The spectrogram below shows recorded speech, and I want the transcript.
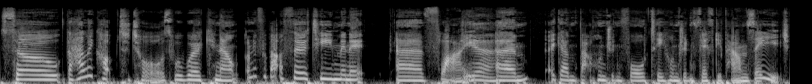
So the helicopter tours were working out only for about a 13 minute uh, flight. Yeah. Um, again, about 140, 150 pounds each.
